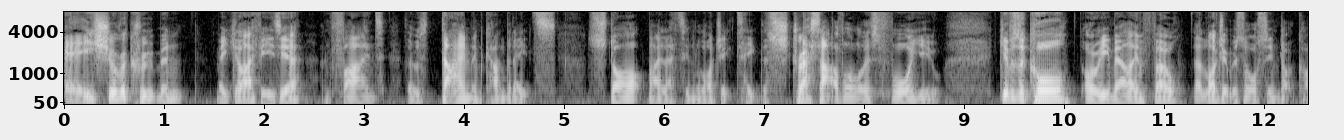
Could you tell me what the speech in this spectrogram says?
ace your recruitment, make your life easier, and find those diamond candidates, start by letting Logic take the stress out of all of this for you. Give us a call or email info at logicresourcing.com.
